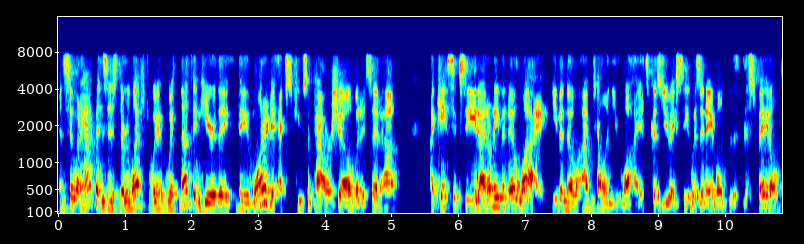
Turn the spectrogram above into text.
And so what happens is they're left with, with nothing here. They, they wanted to execute some PowerShell, but it said, oh, I can't succeed. I don't even know why, even though I'm telling you why. It's because UAC was enabled, this failed.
